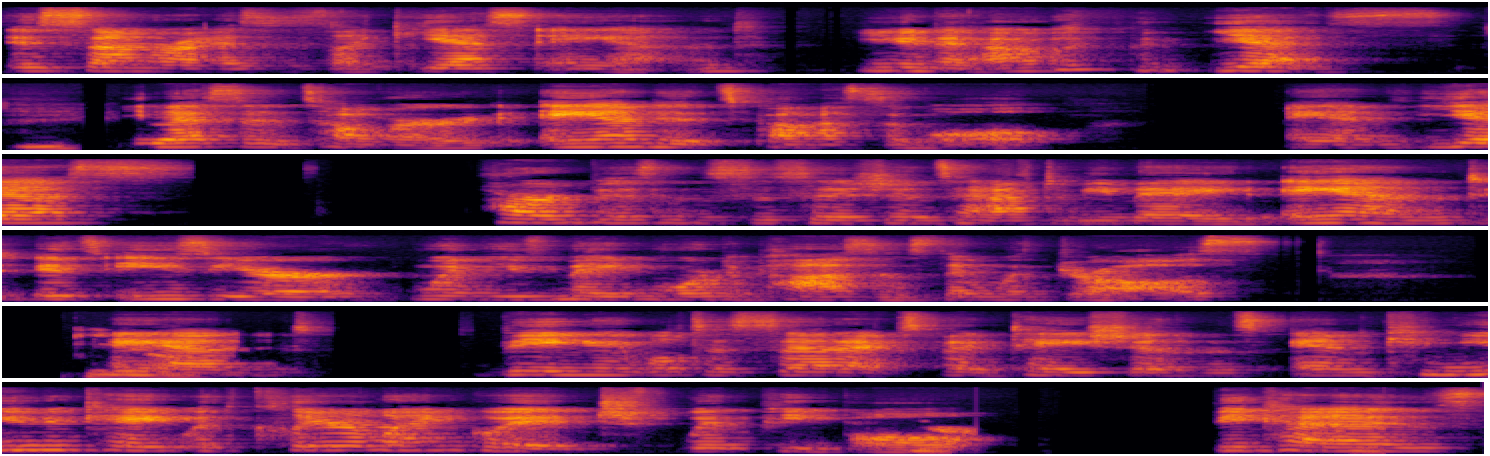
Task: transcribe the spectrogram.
is summarized as like yes and you know yes mm-hmm. yes it's hard and it's possible and yes hard business decisions have to be made and it's easier when you've made more deposits than withdrawals yeah. and being able to set expectations and communicate with clear language with people yeah. because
